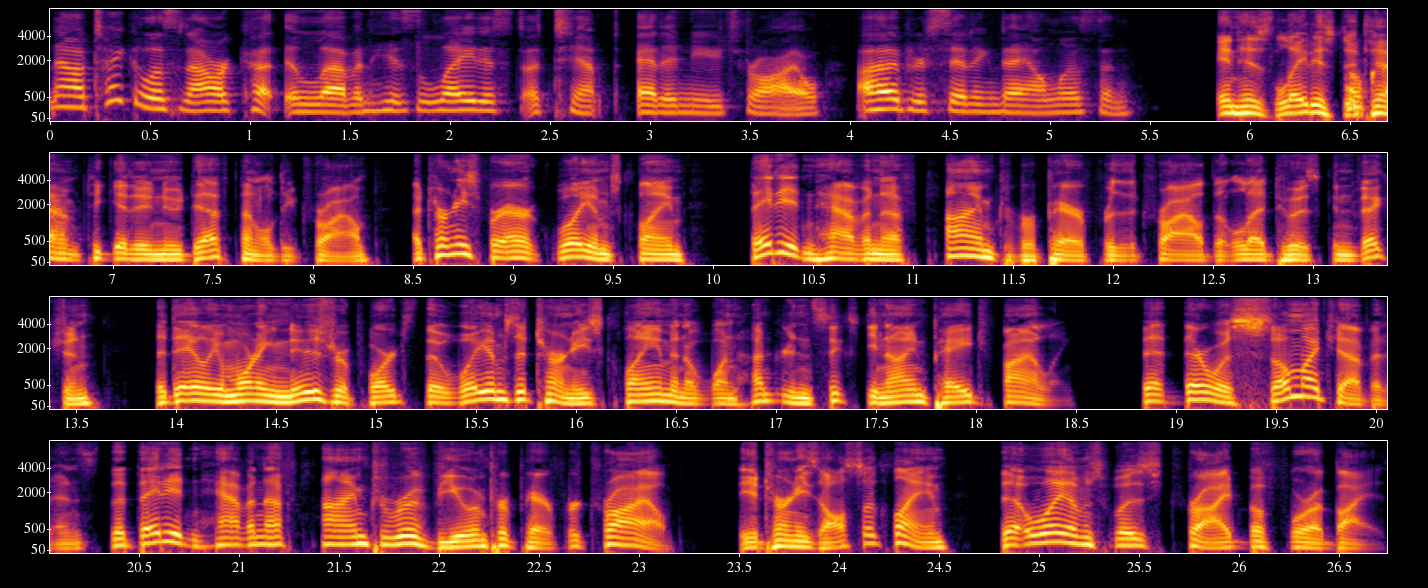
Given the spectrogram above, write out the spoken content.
Now take a listen to our cut 11, his latest attempt at a new trial. I hope you're sitting down. Listen. In his latest okay. attempt to get a new death penalty trial, attorneys for Eric Williams claim they didn't have enough time to prepare for the trial that led to his conviction. The Dallas Morning News reports that Williams' attorneys claim in a 169 page filing that there was so much evidence that they didn't have enough time to review and prepare for trial. The attorneys also claim that Williams was tried before a biased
